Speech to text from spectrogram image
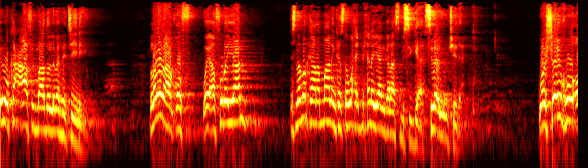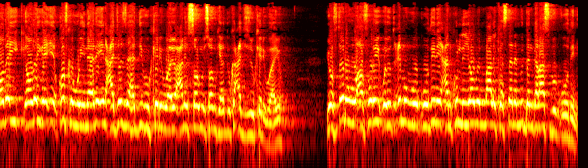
inuu ka caafimaado lama rajaynayo. Labadaa qof way afurayaan isla markaana maalin kasta waxay bixinayaan galaas bisigaa sidaa ayuu u jeedaa washaykhu odayga qofka weynaaday in cajaza haddii uu kari waayo sowmi soomkii hadduu ka cajizu kari waayo yuftiru wuu afuri wa yudcimu wuu quudini can kulli yowmin maalin kastana muddan galaas buu quudini.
